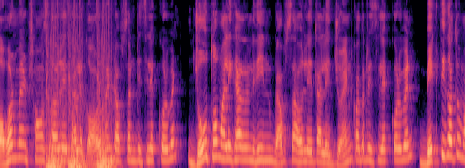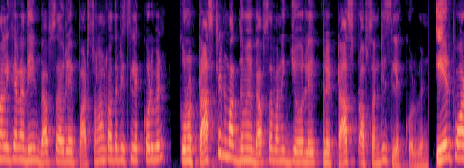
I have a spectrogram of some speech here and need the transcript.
গভর্নমেন্ট সংস্থা হলে তাহলে গভর্নমেন্ট অপশানটি সিলেক্ট করবেন। যৌথ মালিকানাধীন ব্যবসা হলে তাহলে জয়েন্ট কথাটি সিলেক্ট করবেন। ব্যক্তিগত মালিকানাধীন ব্যবসা হলে পার্সোনাল কথাটি সিলেক্ট করবেন। কোনো ট্রাস্টের মাধ্যমে ব্যবসা বাণিজ্য হলে হলে ট্রাস্ট অপশানটি সিলেক্ট করবেন। এরপর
